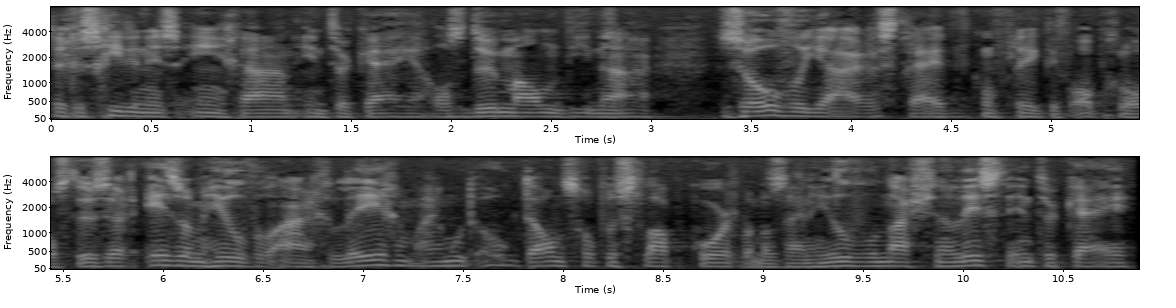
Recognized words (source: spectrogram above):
de geschiedenis ingaan in Turkije. Als de man die na zoveel jaren strijd het conflict heeft opgelost. Dus er is hem heel veel aan gelegen, maar hij moet ook dansen op een slapkoord. Want er zijn heel veel nationalisten in Turkije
